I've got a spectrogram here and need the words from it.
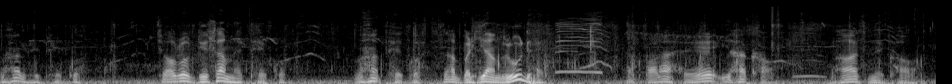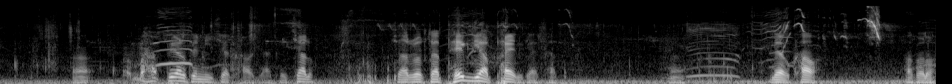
वहाँ भी फेंको। चारों दिशा में फेंको। वहाँ फेंको। इतना बढ़िया अमरूद है। पड़ा है यहाँ खाओ हाथ में खाओ हाँ वहाँ पेड़ के नीचे खाओ जाके चलो चारों तरफ़ फेंक गया फैल गया सब हाँ ले खाओ पकड़ो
